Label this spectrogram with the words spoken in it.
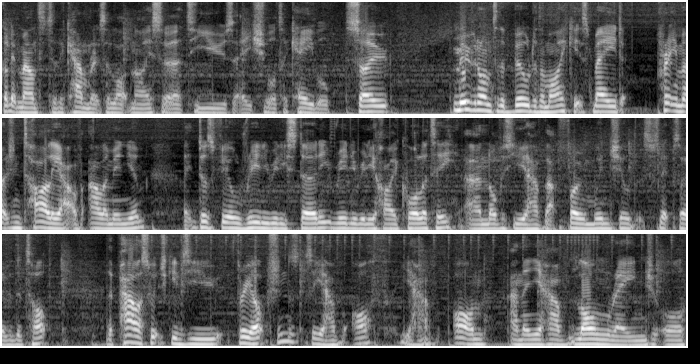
got it mounted to the camera. It's a lot nicer to use a shorter cable. So moving on to the build of the mic, it's made pretty much entirely out of aluminium. It does feel really, really sturdy, really, really high quality, and obviously you have that foam windshield that slips over the top. The power switch gives you three options. So you have off, you have on, and then you have long range, or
